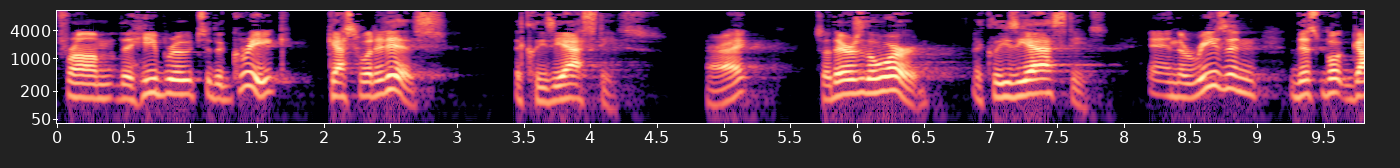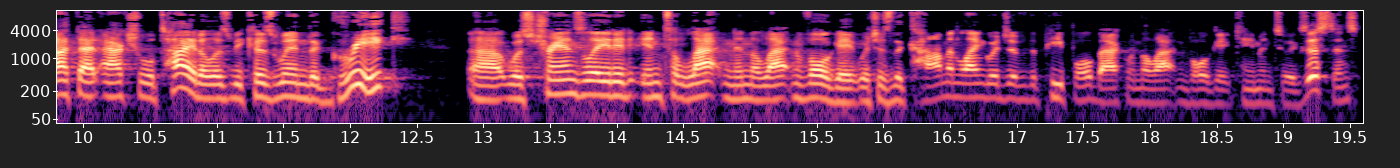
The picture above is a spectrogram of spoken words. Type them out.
from the Hebrew to the Greek, guess what it is? Ecclesiastes. All right? So there's the word, Ecclesiastes. And the reason this book got that actual title is because when the Greek uh, was translated into Latin in the Latin Vulgate, which is the common language of the people back when the Latin Vulgate came into existence,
